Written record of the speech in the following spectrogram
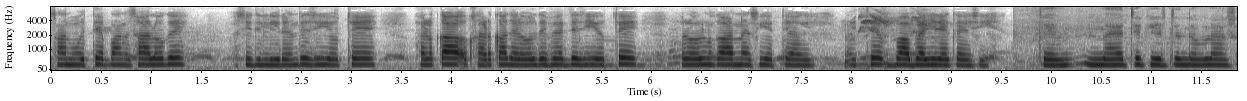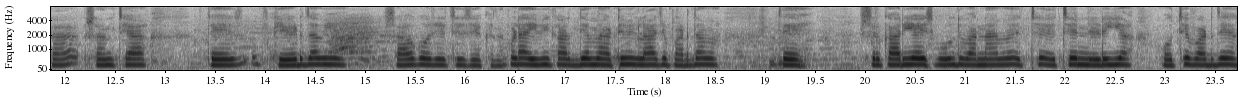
ਸਾਨੂੰ ਇੱਥੇ 5 ਸਾਲ ਹੋ ਗਏ। ਅਸੀਂ ਦਿੱਲੀ ਰਹਿੰਦੇ ਸੀ ਉੱਥੇ ਸੜਕਾਂ ਸੜਕਾਂ ਤੇ ਰੋਲਦੇ ਫਿਰਦੇ ਸੀ ਉੱਥੇ ਰੋਲਣ ਕਾਰਨ ਅਸੀਂ ਇੱਥੇ ਆ ਗਏ ਇੱਥੇ ਬਾਬਾ ਜੀ ਲੈ ਕੇ ਆਏ ਸੀ। ਤੇ ਮੈਂ ਇੱਥੇ ਕੀਰਤਨ ਤਬਲਾ ਸਾ- ਸੰਥਿਆ ਤੇ ਖੇਡਦਾ ਵੀ ਹਾਂ। ਸਭ ਕੁਝ ਇੱਥੇ ਸਿੱਖਦਾ। ਪੜ੍ਹਾਈ ਵੀ ਕਰਦੀ ਹਾਂ ਮੈਂ 8ਵੀਂ ਕਲਾਸ 'ਚ ਪੜ੍ਹਦਾ ਵਾਂ ਤੇ ਸਰਕਾਰੀ ਹਾਈ ਸਕੂਲ ਦੀਵਾਨਾ ਮੈਂ ਇੱਥੇ ਇੱਥੇ ਨੇੜੇ ਹੀ ਆ, ਉੱਥੇ ਪੜ੍ਹਦੇ ਆ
